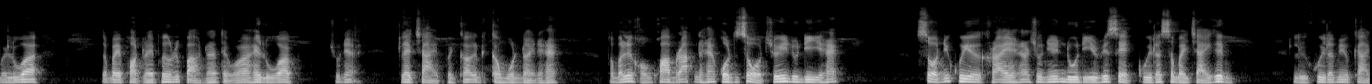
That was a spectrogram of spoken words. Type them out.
ไม่รู้ว่าจะไปผ่อนอะไรเพิ่มหรือเปล่านะแต่ว่าให้รู้ว่าช่วงนี้ยรายจ่ายมันก็กังวลหน่อยนะฮะต่อมาเรื่องของความรักนะฮะคนโสดช่วยดูดีฮะ โสดนี่คุยกับใครฮะช่วงนี้ดูดีพิเศษคุยแล้วสบายใจขึ้น หรือคุยแล้วมีโอกาส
